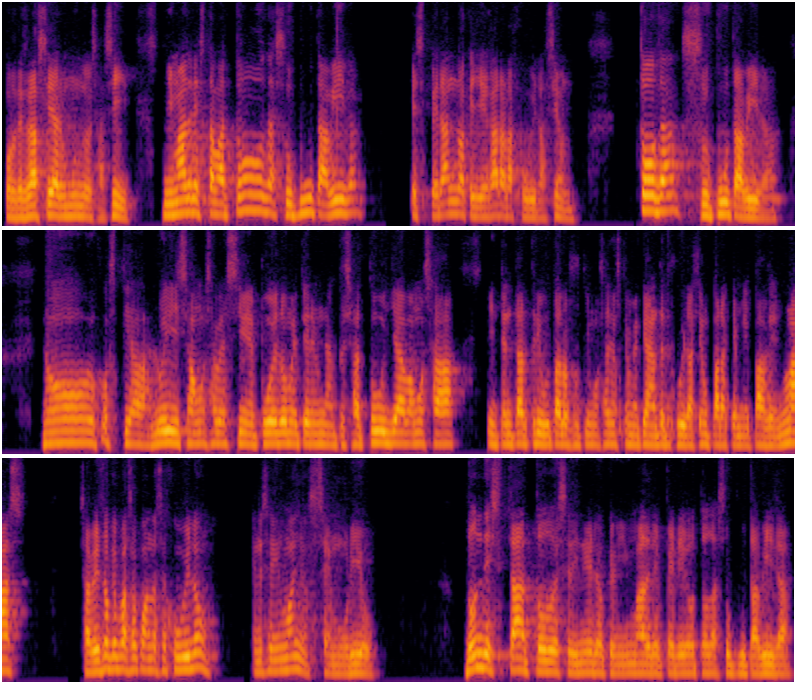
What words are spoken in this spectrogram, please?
Por desgracia, el mundo es así. Mi madre estaba toda su puta vida esperando a que llegara la jubilación. Toda su puta vida. No, hostia, Luis, vamos a ver si me puedo meter en una empresa tuya, vamos a intentar tributar los últimos años que me quedan de jubilación para que me paguen más. ¿Sabéis lo que pasó cuando se jubiló? En ese mismo año se murió. ¿Dónde está todo ese dinero que mi madre peleó toda su puta vida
